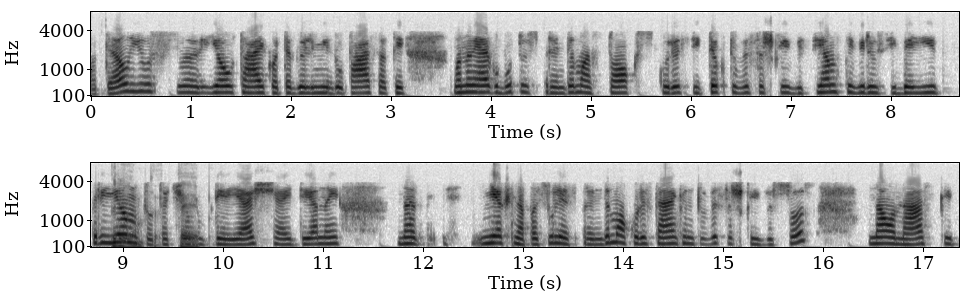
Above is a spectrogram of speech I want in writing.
kodėl jūs e, jau taikote galimybių pasą. Tai manau, jeigu būtų sprendimas toks, kuris įtiktų visiškai visiems, tai vyriausybė jį priimtų. Tačiau dėja šiai dienai na, nieks nepasiūlė sprendimo, kuris tenkintų visiškai visus. Na, o mes kaip,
